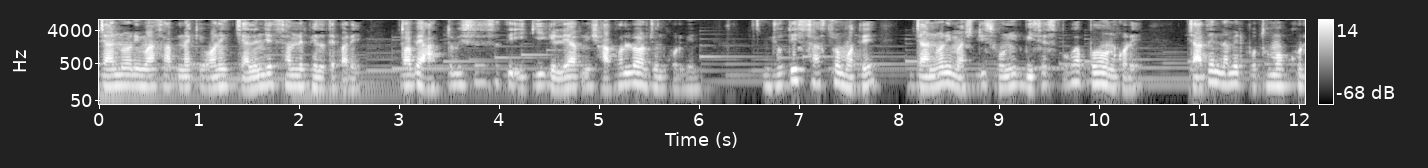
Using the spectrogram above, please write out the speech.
জানুয়ারি মাস আপনাকে অনেক চ্যালেঞ্জের সামনে ফেলতে পারে, তবে আত্মবিশ্বাসের সাথে এগিয়ে গেলে আপনি সাফল্য অর্জন করবেন। জ্যোতিষ শাস্ত্র মতে, জানুয়ারি মাসটি শনির বিশেষ প্রভাব বহন করে। যাদের নামের প্রথম অক্ষর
